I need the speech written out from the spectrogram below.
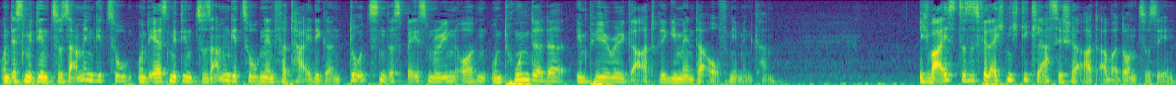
und es mit den zusammengezogen und er es mit den zusammengezogenen Verteidigern Dutzender Space Marine Orden und hunderter Imperial Guard Regimenter aufnehmen kann. Ich weiß, das ist vielleicht nicht die klassische Art, Abaddon zu sehen.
